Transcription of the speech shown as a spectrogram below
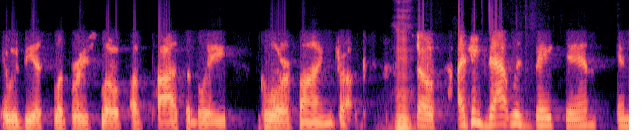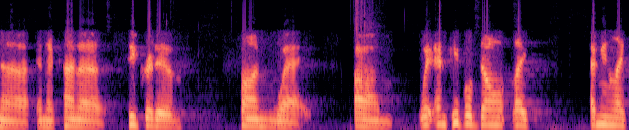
it would be a slippery slope of possibly glorifying drugs. So I think that was baked in in a in a kind of secretive fun way. Um, and people don't like. I mean, like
